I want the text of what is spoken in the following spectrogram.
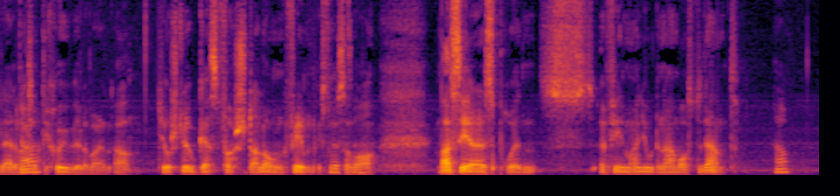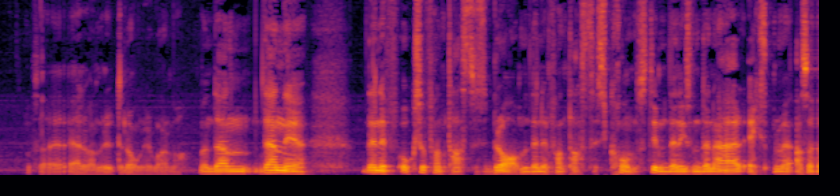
eller 1137 eller vad det ja, George Lucas första långfilm liksom, som var baserades på en, en film han gjorde när han var student. ja. Så här 11 minuter lång eller vad den var. Men den, den, är, den är också fantastiskt bra. Men den är fantastiskt konstig. Men den, är liksom, den är experiment, alltså,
